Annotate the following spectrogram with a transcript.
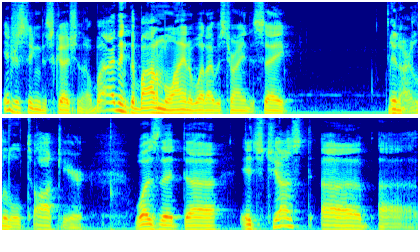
Interesting discussion though, but I think the bottom line of what I was trying to say in our little talk here was that uh, it's just uh, uh,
